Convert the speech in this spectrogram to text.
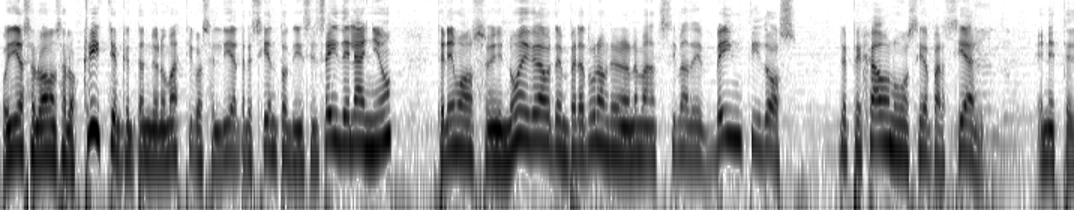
Hoy día saludamos a los Cristian que están de onomásticos el día 316 del año. Tenemos 9 eh, grados de temperatura, una máxima de 22. Despejado, nubosidad parcial en este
